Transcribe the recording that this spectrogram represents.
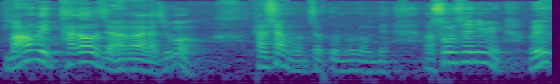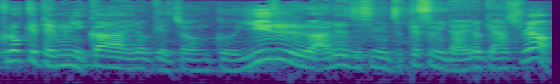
마음이 다가오지 않아 가지고 다시 한번 조금 물어보는데 아, 선생님이 왜 그렇게 되니까 이렇게 좀 그 이유를 알려주시면 좋겠습니다. 이렇게 하시면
